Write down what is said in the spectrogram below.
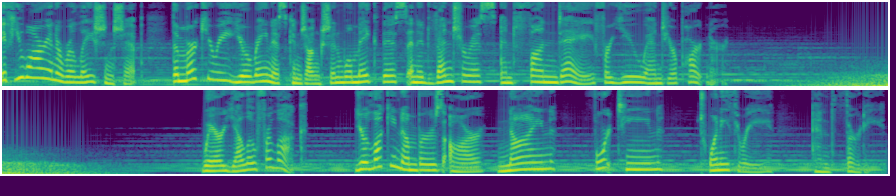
If you are in a relationship, the Mercury Uranus conjunction will make this an adventurous and fun day for you and your partner. Wear yellow for luck. Your lucky numbers are 9, 14, 23, and 30.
